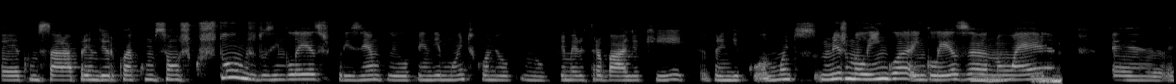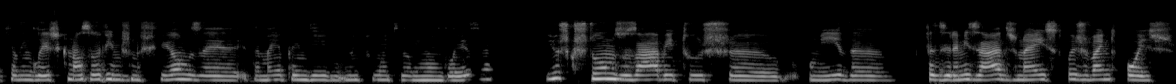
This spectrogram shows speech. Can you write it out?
é, começar a aprender como são os costumes dos ingleses, por exemplo, eu aprendi muito quando eu, no primeiro trabalho aqui, aprendi muito, mesmo a língua inglesa uhum. não é é, aquele inglês que nós ouvimos nos filmes, é, também aprendi muito, muito da língua inglesa. E os costumes, os hábitos, uh, comida, fazer amizades, não é? Isso depois vem depois,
